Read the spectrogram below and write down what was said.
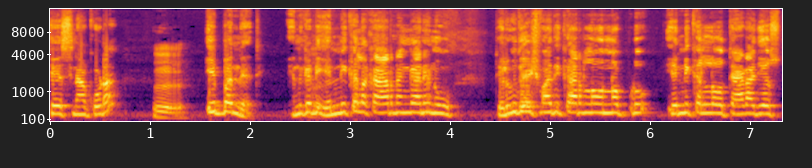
చేసినా కూడా ఇబ్బంది అది. ఎందుకంటే ఎన్నికల కారణంగానే నువ్వు తెలుగుదేశం అధికారంలో ఉన్నప్పుడు ఎన్నికల్లో తేడా చేస్తూ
